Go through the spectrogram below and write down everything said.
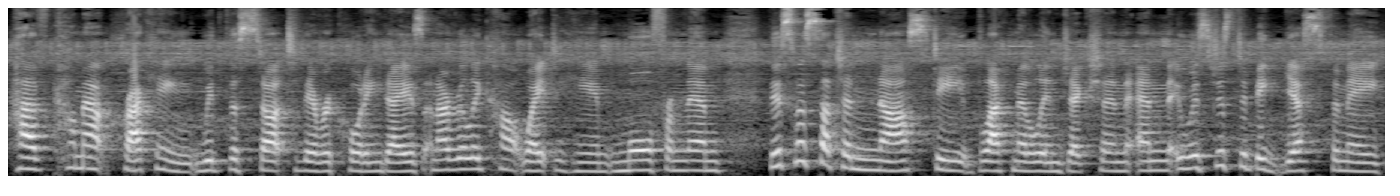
have come out cracking with the start to their recording days, and I really can't wait to hear more from them. This was such a nasty black metal injection, and it was just a big yes for me.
